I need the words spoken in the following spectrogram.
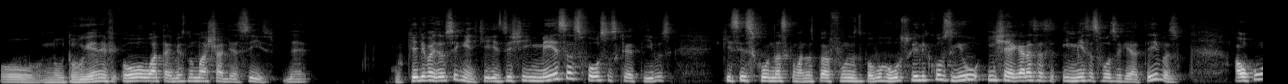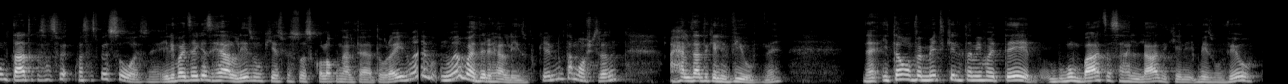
ou no Turgenev, ou até mesmo no Machado de Assis, né? Porque ele vai dizer o seguinte, que existem imensas forças criativas que se escondem nas camadas profundas do povo russo e ele conseguiu enxergar essas imensas forças criativas ao contato com essas, com essas pessoas. Né? Ele vai dizer que esse realismo que as pessoas colocam na literatura aí não é, não é um verdadeiro realismo, porque ele não está mostrando a realidade que ele viu. Né? né? Então, obviamente, que ele também vai ter, com base nessa realidade que ele mesmo viu,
